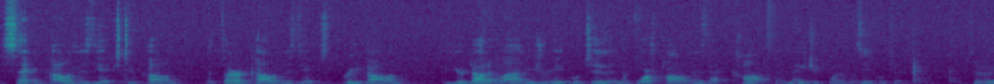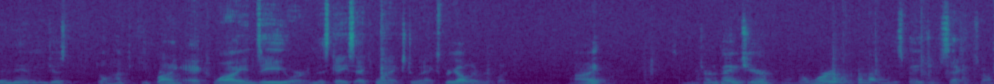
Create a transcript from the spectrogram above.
the second column is the x two column, the third column is the x three column, your dotted line is your equal to, and the fourth column is that constant matrix, what it was equal to. So, and then you just don't have to keep writing x, y, and z, or in this case, x one, x two, and x three all over the place. All right? So me turn the page here. Now, Don't worry, we'll come back to this page in a second, so I'll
